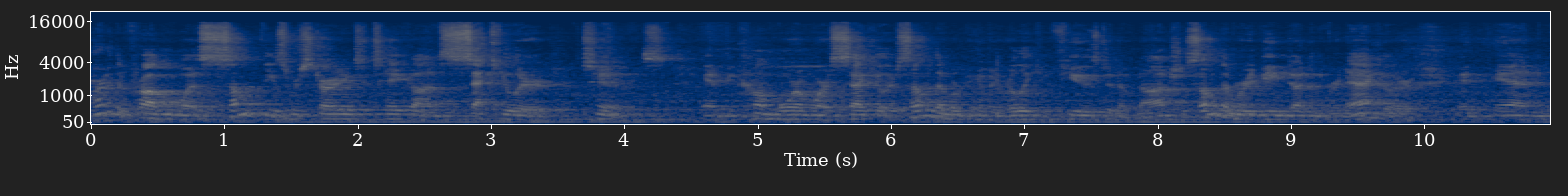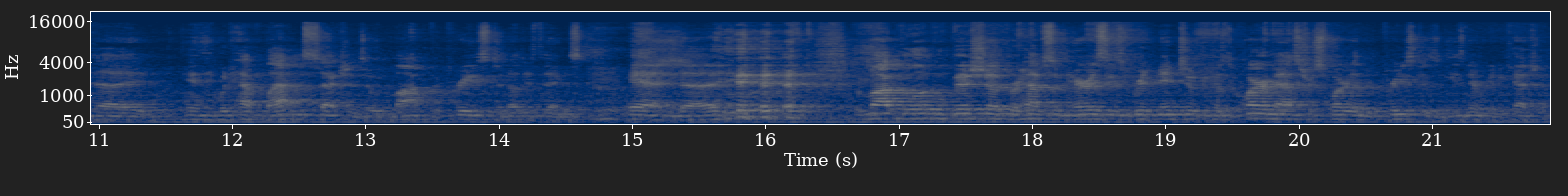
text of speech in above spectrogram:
part of the problem was some of these were starting to take on secular tunes and become more and more secular. Some of them were becoming really confused and obnoxious. Some of them were being done in the vernacular and, and, uh, and would have Latin sections that would mock the priest and other things. And uh, mock the local bishop or have some heresies written into it because the choir master is smarter than the priest is and he's never going to catch it.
